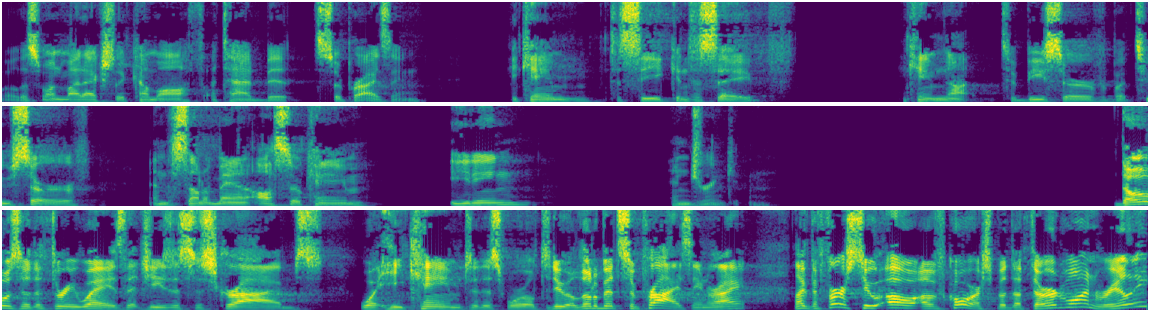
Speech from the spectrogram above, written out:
well, this one might actually come off a tad bit surprising. He came to seek and to save. He came not to be served, but to serve. And the Son of Man also came eating and drinking. Those are the three ways that Jesus describes what he came to this world to do. A little bit surprising, right? Like the first two, oh, of course, but the third one, really?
